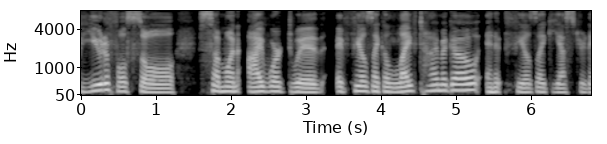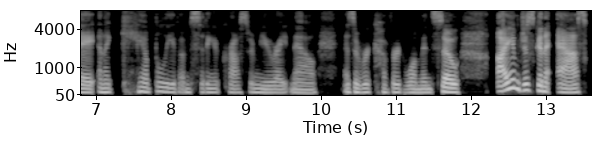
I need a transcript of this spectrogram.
beautiful soul, someone I worked with. It feels like a lifetime ago and it feels like yesterday. And I can't believe I'm sitting across from you right now as a recovered woman. So I am just going to ask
